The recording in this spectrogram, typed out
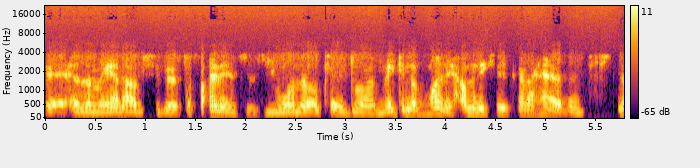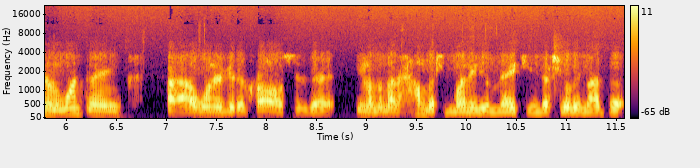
as a man, obviously there's the finances. You wonder, okay, do I make enough money? How many kids can I have? And you know, the one thing I, I want to get across is that you know, no matter how much money you're making, that's really not the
